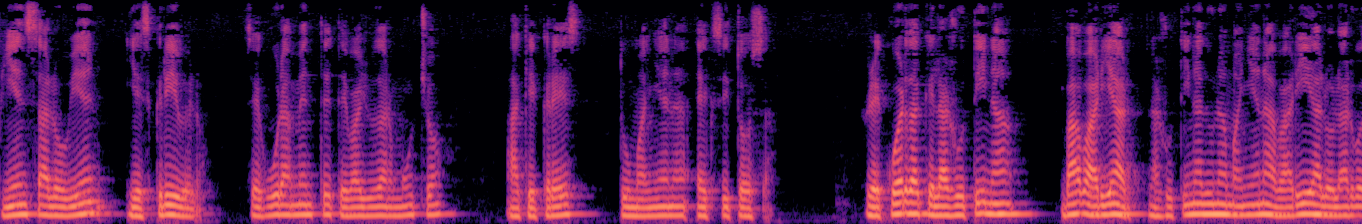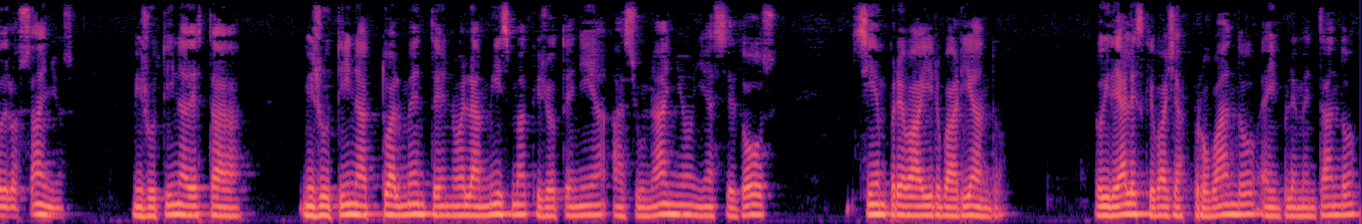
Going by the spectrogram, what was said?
Piénsalo bien y escríbelo. Seguramente te va a ayudar mucho a que crees tu mañana exitosa. Recuerda que la rutina va a variar. La rutina de una mañana varía a lo largo de los años. Mi rutina de esta mi rutina actualmente no es la misma que yo tenía hace un año ni hace dos. Siempre va a ir variando. Lo ideal es que vayas probando e implementando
